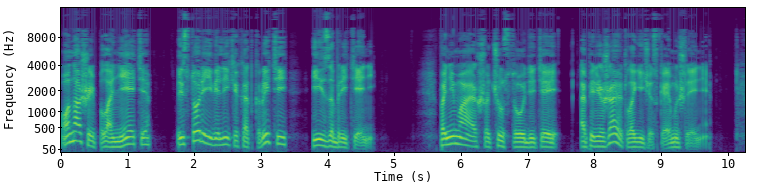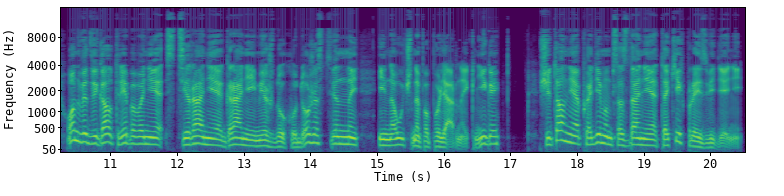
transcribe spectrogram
о нашей планете, истории великих открытий и изобретений. Понимая, что чувства у детей опережают логическое мышление, он выдвигал требование стирания граней между художественной и научно-популярной книгой, считал необходимым создание таких произведений,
